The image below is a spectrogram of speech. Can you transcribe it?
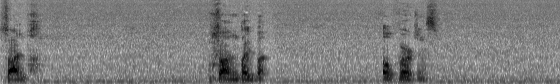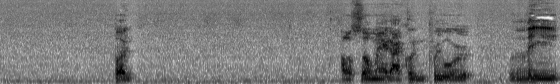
so I can, so I can play bo- both versions. But I was so mad I couldn't pre-order the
